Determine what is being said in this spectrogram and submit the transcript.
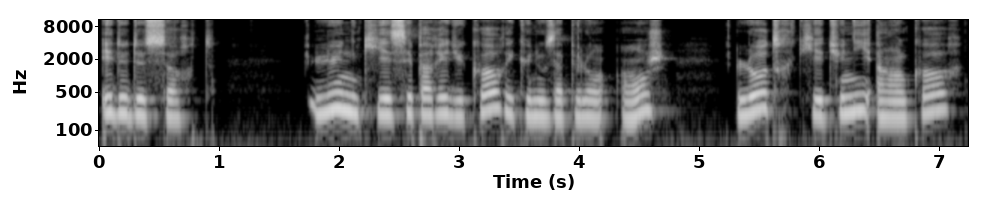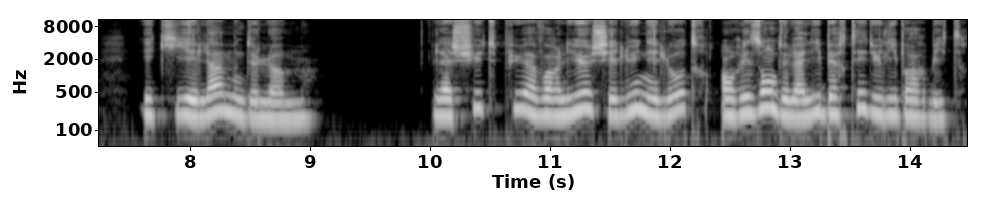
est de deux sortes. L'une qui est séparée du corps et que nous appelons ange, l'autre qui est unie à un corps et qui est l'âme de l'homme la chute put avoir lieu chez l'une et l'autre en raison de la liberté du libre arbitre.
